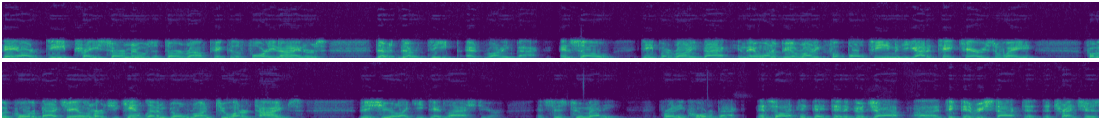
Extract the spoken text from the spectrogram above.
they are deep. Trey Sermon was a third round pick of the 49ers. They're they're deep at running back. And so deep at running back and they want to be a running football team and you got to take carries away from the quarterback Jalen Hurts. You can't let him go run 200 times this year like he did last year. It's just too many for any quarterback. And so I think they did a good job. I think they restocked the, the trenches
